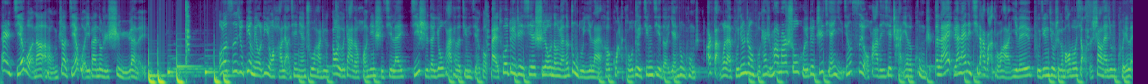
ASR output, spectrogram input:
但是结果呢？啊，我们知道结果一般都是事与愿违。俄罗斯就并没有利用好两千年初哈这个高油价的黄金时期来及时的优化它的经济结构，摆脱对这些石油能源的重度依赖和寡头对经济的严重控制。而反过来，普京政府开始慢慢收回对之前已经私有化的一些产业的控制。本来原来那七大寡头哈以为普京就是个毛头小子，上来就是傀儡，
